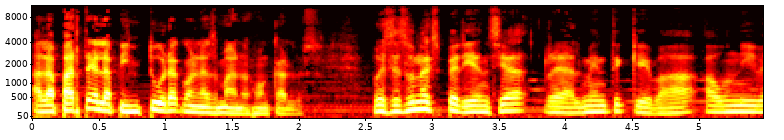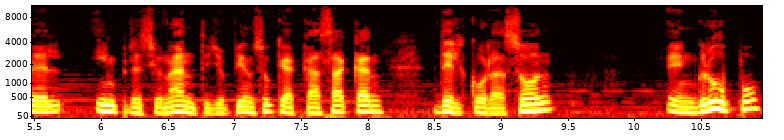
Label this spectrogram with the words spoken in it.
a la parte de la pintura con las manos, Juan Carlos. Pues es una experiencia realmente que va a un nivel impresionante. Yo pienso que acá sacan del corazón en grupo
